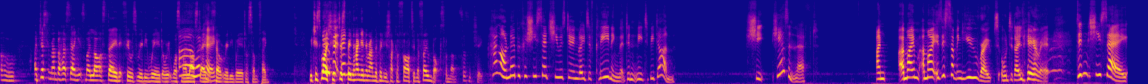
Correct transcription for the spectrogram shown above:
Oh, I just remember her saying it's my last day and it feels really weird, or it was my Oh, last day and it felt really weird, or something. Which is why No, she's just then- been hanging around the village like a fart in a phone box for months, hasn't she? Hang on, no, because she said she was doing loads of cleaning that didn't need to be done. She she hasn't left. I'm am I am I is this something you wrote or did I hear it? Didn't she say,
